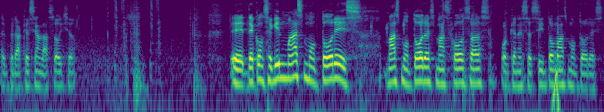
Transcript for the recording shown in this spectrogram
Espera que sean las 8. Eh, de conseguir más motores, más motores, más cosas, porque necesito más motores.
